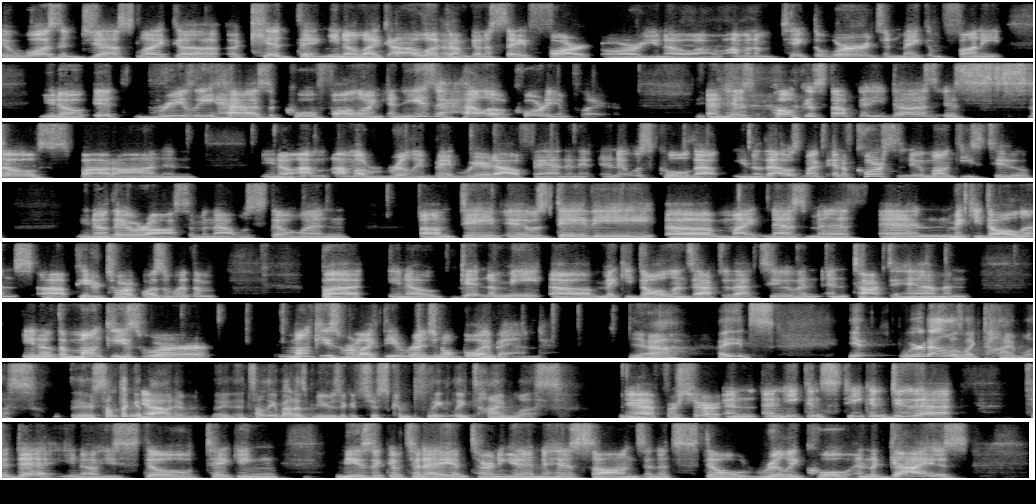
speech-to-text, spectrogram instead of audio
it wasn't just like a, a kid thing, you know, like, oh, look, yeah. I'm going to say fart or, you know, I'm, I'm going to take the words and make them funny. You know, it really has a cool following. And he's a hella accordion player. And his polka stuff that he does is so spot on. And, you know, I'm I'm a really big Weird Al fan, and it and it was cool that you know that was my and of course the New Monkees too, you know they were awesome, and that was still when um, Dave it was Davey, uh, Mike Nesmith, and Mickey Dolenz. Uh, Peter Tork wasn't with them, but you know, getting to meet uh, Mickey Dolenz after that too, and and talk to him, and you know, the Monkees were Monkees were like the original boy band. Yeah, it's Yeah, Weird Al is like timeless. There's something about yeah. him. It's something about his music. It's just completely timeless. Yeah, for sure. And and he can he can do that today. You know, he's still taking music of today and turning it into his songs, and it's still really cool. And the guy is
